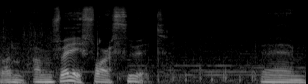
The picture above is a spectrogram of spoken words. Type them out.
I'm I'm very far through it. Um,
